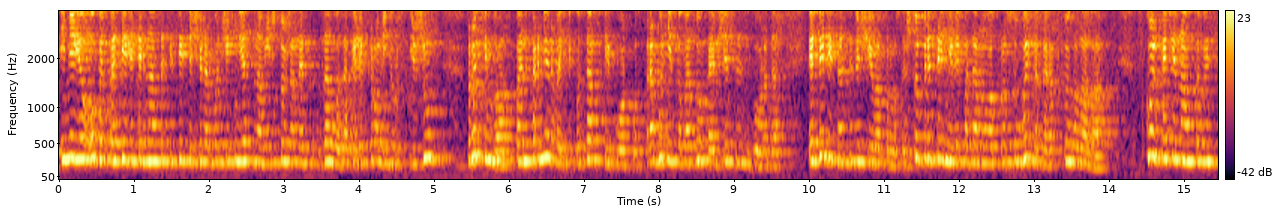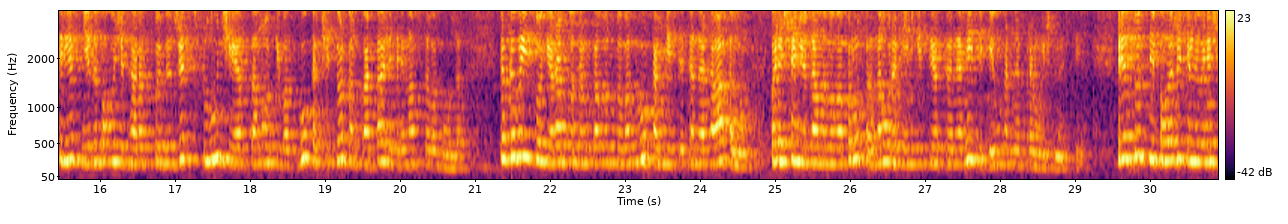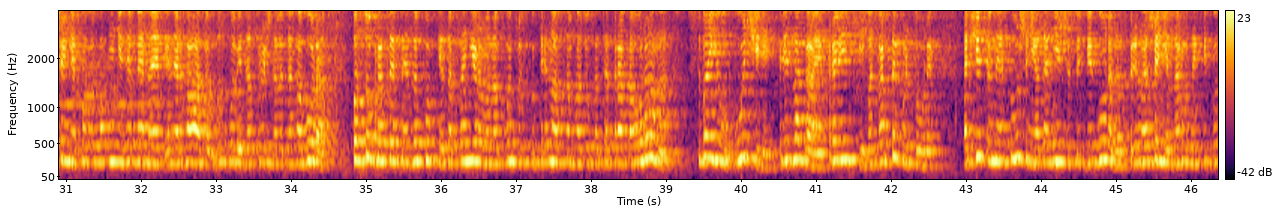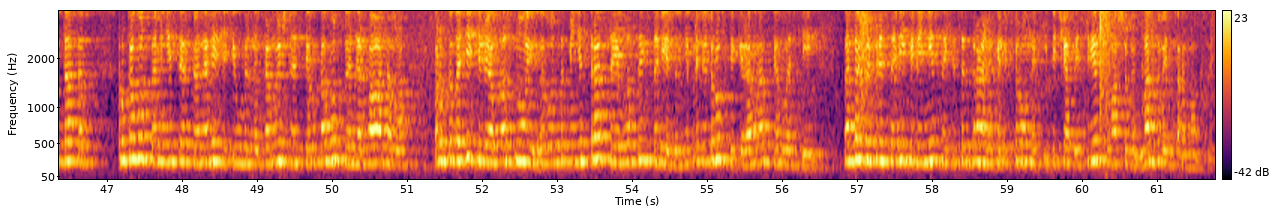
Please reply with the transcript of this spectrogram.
имея опыт потери 13 тысяч рабочих мест на уничтоженных заводах «Электрон», «Юрс» и «ЖУС», просим вас поинформировать депутатский корпус, работников ВОЗОКа и общественность города и ответить на следующие вопросы. Что предприняли по данному вопросу вы, как городской голова? Сколько финансовых средств недополучит городской бюджет в случае остановки ВОЗГОКа в четвертом квартале 2013 года? Каковы итоги работы руководства ВОЗГОКа вместе с Энергоатомом по решению данного вопроса на уровне Министерства энергетики и угольной промышленности? При отсутствии положительного решения по выполнению ГП «НАЭК Энергоатом» условий досрочного договора по стопроцентной закупке запланированного к выпуску в 2013 году концентрата урана, в свою очередь предлагаем провести во Дворце культуры общественное слушание о дальнейшей судьбе города с приглашением народных депутатов, руководства Министерства энергетики и угольной промышленности, руководства энергоатома, руководителей областной госадминистрации и областных советов Днепропетровской и Кировоградской областей, а также представителей местных и центральных электронных и печатных средств массовой информации.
